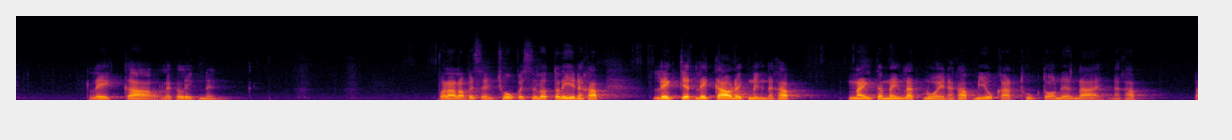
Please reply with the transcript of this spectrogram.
7 เลข 9 แล้วก็เลข 1 เวลาเราไปเสี่ยงโชคไปซื้อลอตเตอรี่นะครับ เลข 7 เลข 9 เลข 1 นะครับ ในตำแหน่งหลักหน่วยนะครับ มีโอกาสถูกต่อเนื่องได้นะครับ ไป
